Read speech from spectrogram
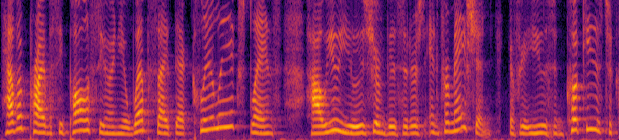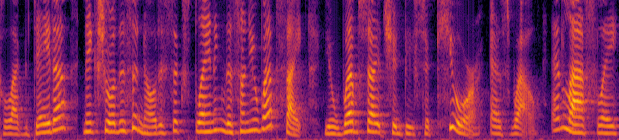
Have a privacy policy on your website that clearly explains how you use your visitors' information. If you're using cookies to collect data, make sure there's a notice explaining this on your website. Your website should be secure as well. And lastly,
